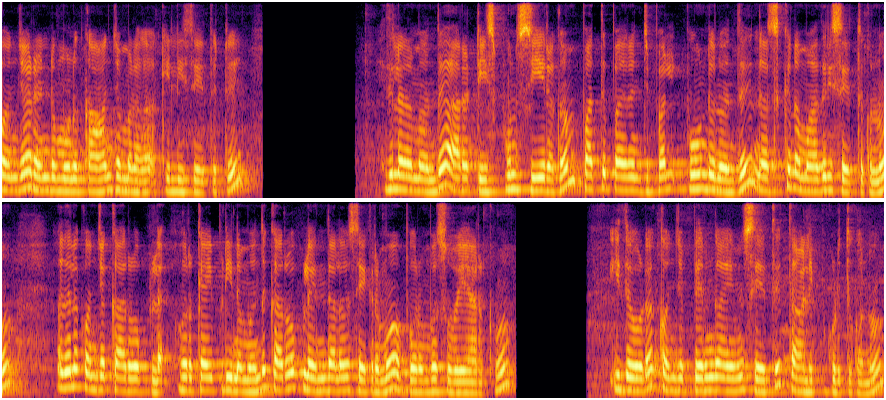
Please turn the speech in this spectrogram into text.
கொஞ்சம் ரெண்டு மூணு காஞ்ச மிளகாய் கிள்ளி சேர்த்துட்டு இதில் நம்ம வந்து அரை டீஸ்பூன் சீரகம் பத்து பதினஞ்சு பல் பூண்டுன்னு வந்து நசுக்கின மாதிரி சேர்த்துக்கணும். அதில் கொஞ்சம் கருவேப்பிலை. ஒரு கைப்பிடி நம்ம வந்து கருவேப்பிலை எந்த அளவு சேர்க்குறோமோ அப்போ ரொம்ப சுவையாக இருக்கும். இதோட கொஞ்சம் பெருங்காயமும் சேர்த்து தாளிப்பு கொடுத்துக்கணும்.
